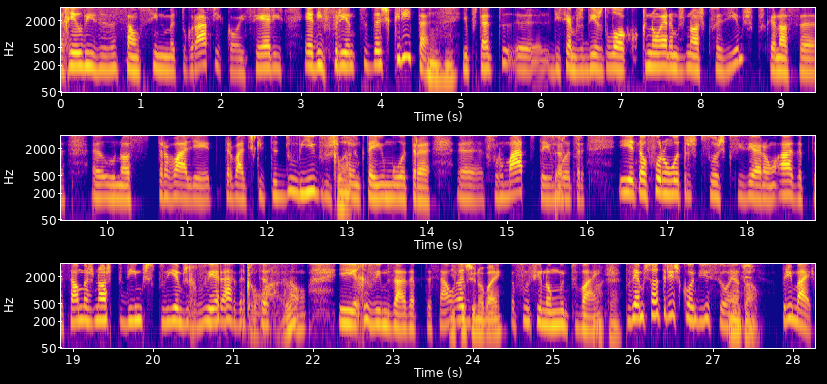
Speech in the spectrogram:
a realização cinematográfica ou em séries é diferente da escrita e portanto eh, dissemos desde logo que não éramos nós que fazíamos porque a nossa eh, o nosso trabalho é trabalho de escrita de livros Claro. com que tem uma outra formato tem Certo. uma outra e então foram outras pessoas que fizeram a adaptação, mas nós pedimos se podíamos rever a adaptação. E revimos a adaptação. E funcionou bem? Funcionou muito bem. Ok. Pusemos só três condições. Então. Primeiro,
